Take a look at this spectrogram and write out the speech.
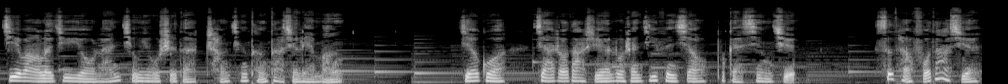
寄往了具有篮球优势的常青藤大学联盟。结果，加州大学洛杉矶分校不感兴趣。斯坦福大学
